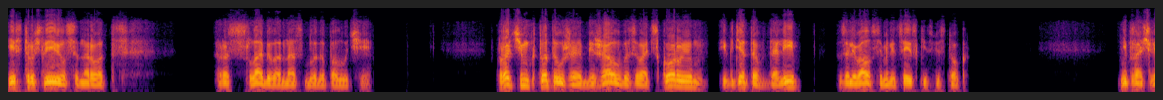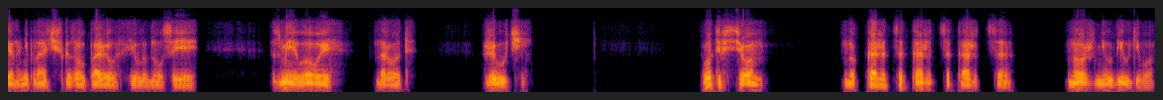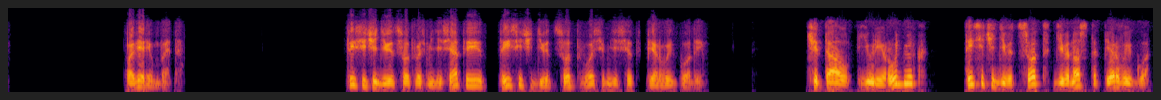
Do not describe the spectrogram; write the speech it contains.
И струсливился народ. Расслабило нас благополучие. Впрочем, кто-то уже бежал вызывать скорую, и где-то вдали заливался милицейский свисток. «Не плачь, Лена, не плачь», — сказал Павел и улыбнулся ей. «Змееловый народ живучий». Вот и все. Но кажется, кажется, кажется, нож не убил его. Поверим в это. 1980-1981 годы. Читал Юрий Рудник, 1991 год.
